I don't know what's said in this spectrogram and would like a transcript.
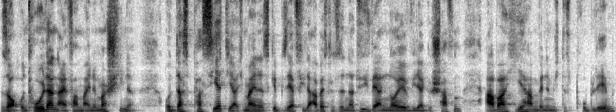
So, und hole dann einfach meine Maschine. Und das passiert ja. Ich meine, es gibt sehr viele Arbeitsplätze. Natürlich werden neue wieder geschaffen. Aber hier haben wir nämlich das Problem,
